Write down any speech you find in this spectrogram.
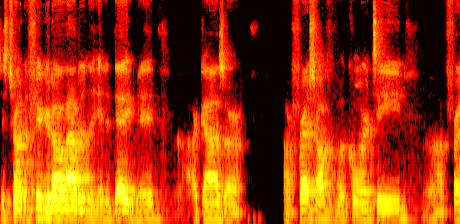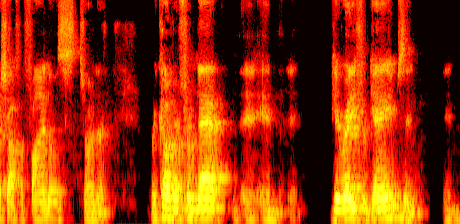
Just trying to figure it all out in a, in a day, man. Our guys are are fresh off of a quarantine, uh, fresh off of finals, trying to recover from that and, and, get ready for games. And, and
